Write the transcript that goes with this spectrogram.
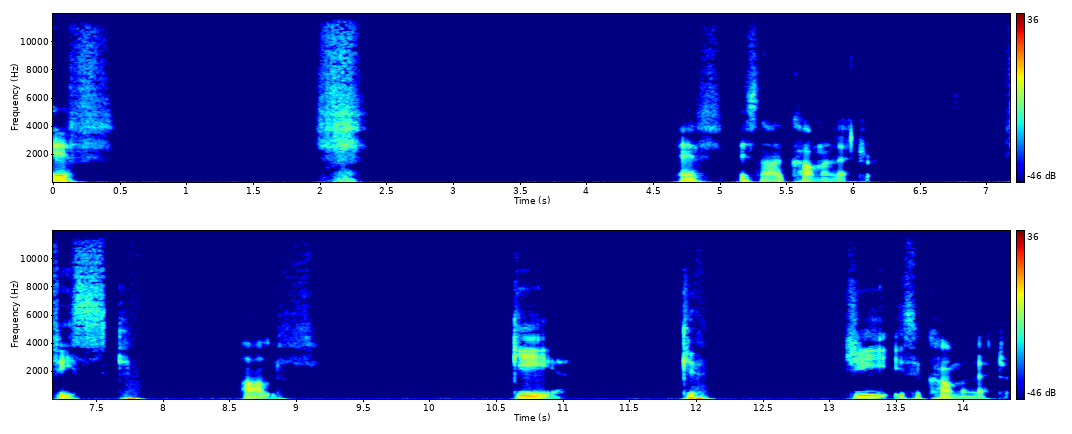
F. F. F is not a common letter. Fisk. Alf. G. G. G is a common letter.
